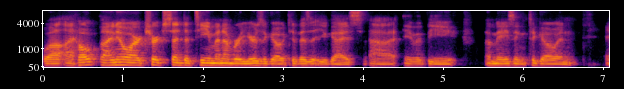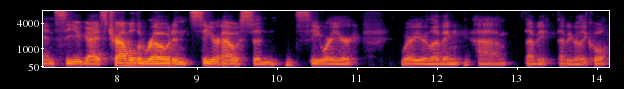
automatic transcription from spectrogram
Well, I hope I know our church sent a team a number of years ago to visit you guys. Uh, it would be amazing to go and and see you guys travel the road and see your house and see where you're where you're living. Um, that'd be that'd be really cool.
